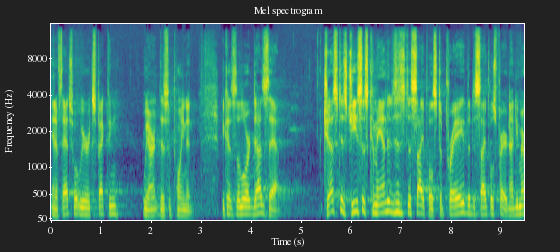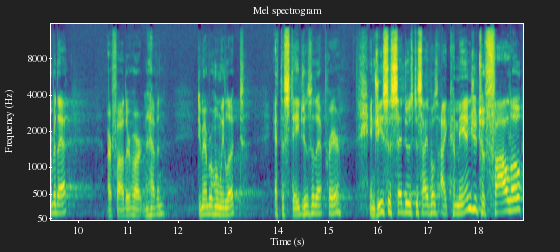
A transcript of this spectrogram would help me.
And if that's what we were expecting, we aren't disappointed because the Lord does that. Just as Jesus commanded his disciples to pray the disciples' prayer. Now, do you remember that? Our Father who art in heaven. Do you remember when we looked at the stages of that prayer? And Jesus said to his disciples, I command you to follow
